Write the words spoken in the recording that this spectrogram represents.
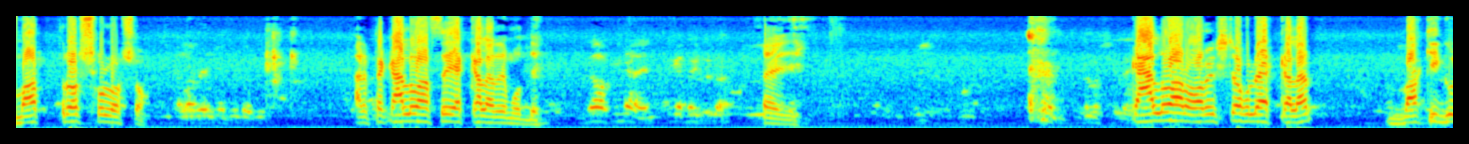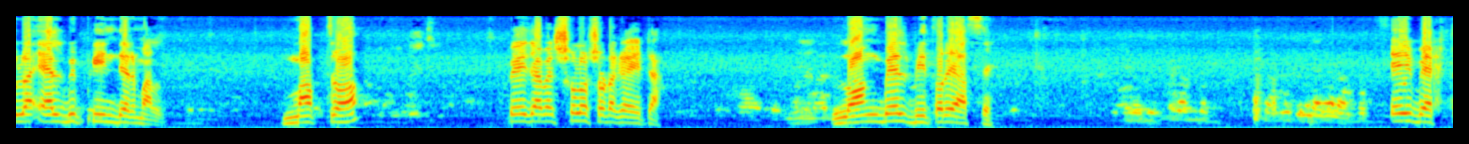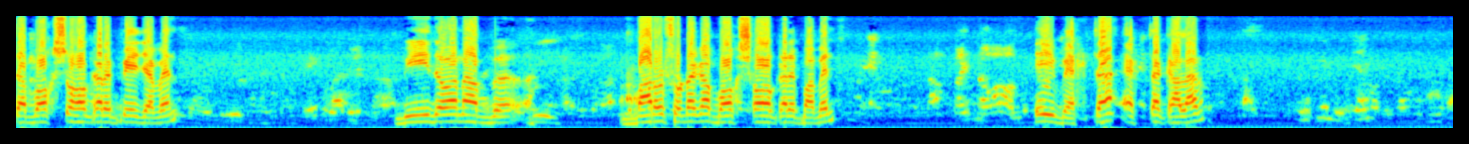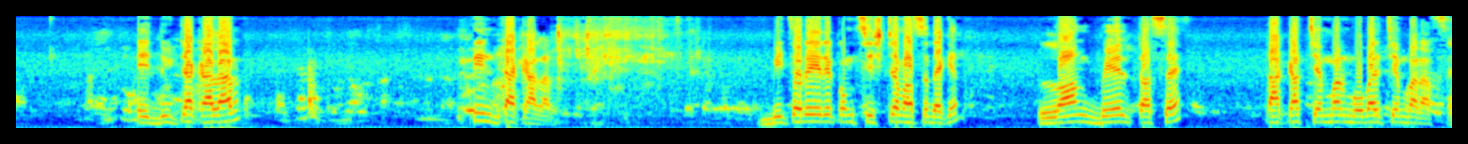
মাত্র ষোলোশো। আর একটা কালো আছে এক কালারের মধ্যে। এই যে। কালো আর অরেঞ্জটা হলো এক কালার বাকিগুলো এলবি প্রিন্টের মাল। মাত্র পেয়ে যাবেন ষোলোশো টাকা এটা। লং বেল্ট ভিতরে আছে। এই ব্যাগটা বক্স সহকারে পেয়ে যাবেন। বি দেওয়া বারোশো টাকা বক্স সহকারে পাবেন। এই ব্যাগটা একটা কালার এই দুইটা কালার, তিনটা কালার। ভিতরে এরকম সিস্টেম আছে দেখেন, লং বেল্ট আছে টাকার চেম্বার, মোবাইল চেম্বার আছে।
